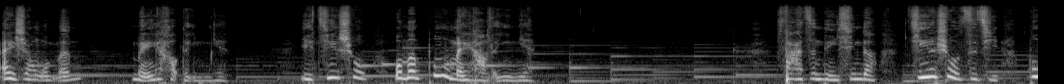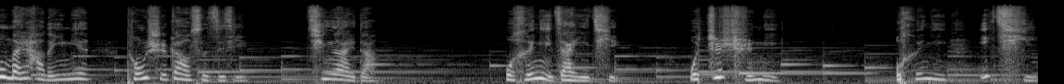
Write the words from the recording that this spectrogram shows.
爱上我们美好的一面。也接受我们不美好的一面，发自内心的接受自己不美好的一面，同时告诉自己：“亲爱的，我和你在一起，我支持你，我和你一起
